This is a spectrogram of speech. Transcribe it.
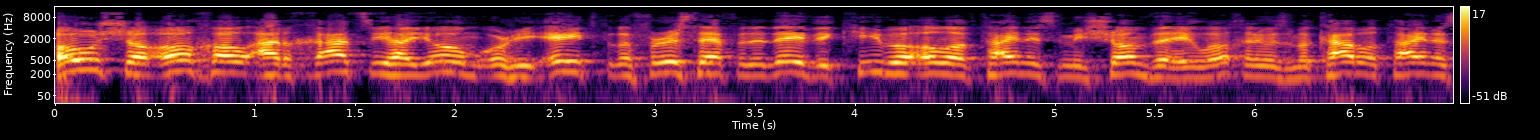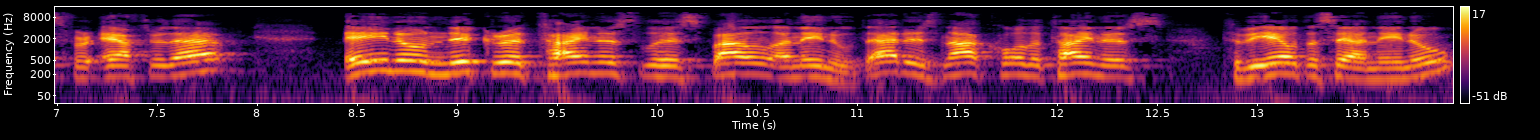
Osha ochal archatzi hayom, or he ate for the first half of the day, the kiba olav tainus mishom ve'eloch, and he was makabel tainus for after that. Eino nikra tainus lehispal anenu. That is not called a tainus to be able to say anenu.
